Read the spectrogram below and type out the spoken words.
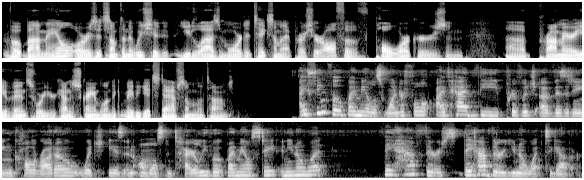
vote by mail, or is it something that we should utilize more to take some of that pressure off of poll workers and uh, primary events where you're kind of scrambling to maybe get staff some of the times? I think vote by mail is wonderful. I've had the privilege of visiting Colorado, which is an almost entirely vote by mail state, and you know what? They have their they have their you know what together.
